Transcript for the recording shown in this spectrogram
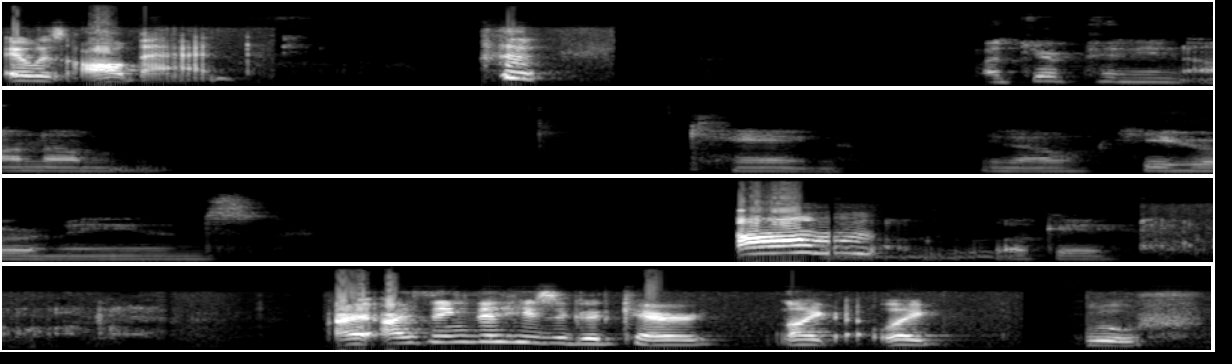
it was all bad. What's your opinion on um Kang? You know, He Who Remains. Um Um, Loki. I, I think that he's a good character. Like like, oof.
